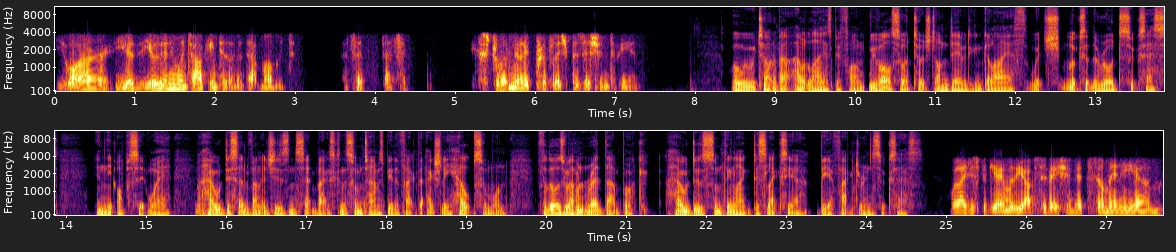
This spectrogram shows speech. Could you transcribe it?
you are you're you're the only one talking to them at that moment. That's a that's an extraordinarily privileged position to be in. Well, we were talking about outliers before. We've also touched on David and Goliath, which looks at the road to success in the opposite way. How disadvantages and setbacks can sometimes be the fact that actually help someone. For those who haven't read that book, how does something like dyslexia be a factor in success? Well, I just began with the observation that so many um,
